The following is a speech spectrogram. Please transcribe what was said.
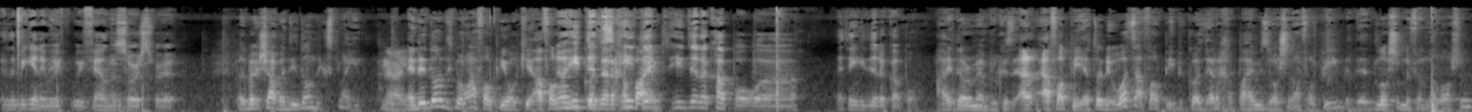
in the beginning we, we found the source for it. But, but, Shabbat, they don't explain. No, And they don't explain Afal Pi, okay, Afal No, he did. He did. He did a couple. Uh, I think he did a couple. I don't remember because Afal Pi, I told you, what's Afal Pi? Because they're is Loshen Afal Pi, but the Loshen different than Loshen.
